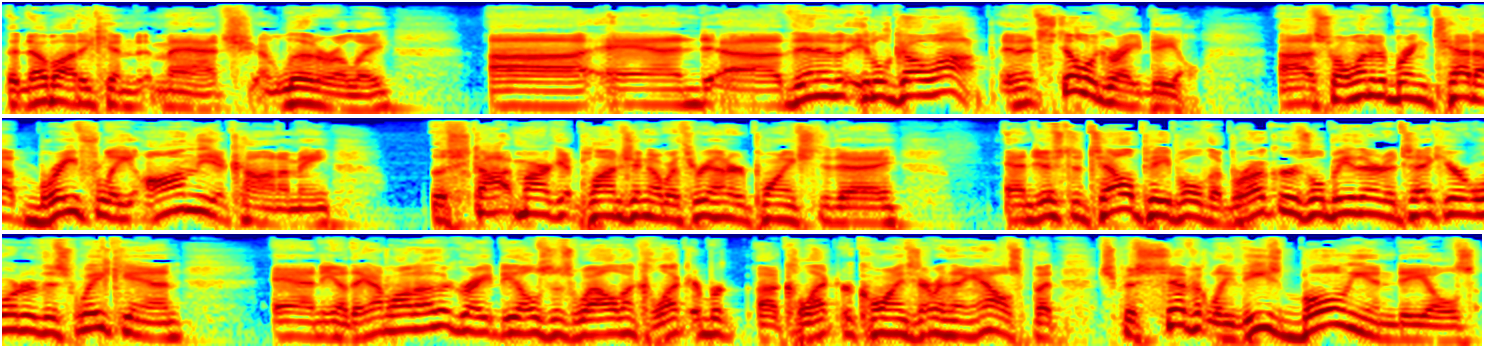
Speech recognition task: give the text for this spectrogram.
that nobody can match, literally. Uh, and uh, then it, will go up, and it's still a great deal. Uh, so I wanted to bring Ted up briefly on the economy, the stock market plunging over 300 points today, and just to tell people the brokers will be there to take your order this weekend. And, you know, they got a lot of other great deals as well, and collector, uh, collector coins and everything else. But specifically, these bullion deals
